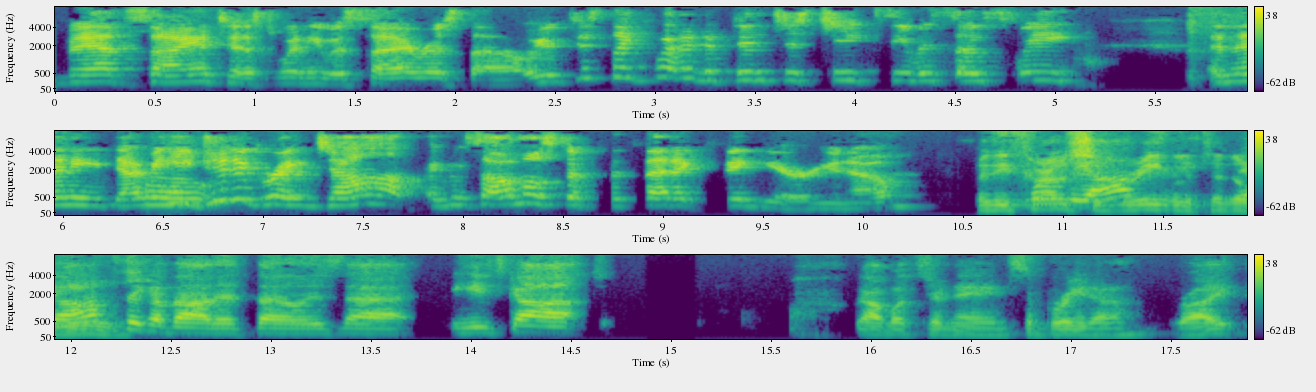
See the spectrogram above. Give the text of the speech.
mad scientist when he was Cyrus, though. He was just like wanted to pinch his cheeks. He was so sweet. And then he, I mean, Well- he did a great job. It was almost a pathetic figure, you know. but he throws the odd- Sabrina to the The odd thing about it, though, is that he's got, God, what's her name? Sabrina, right?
